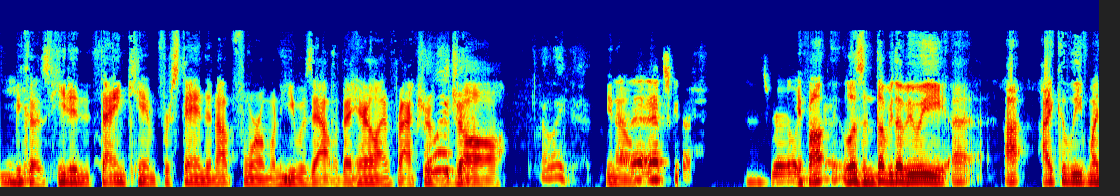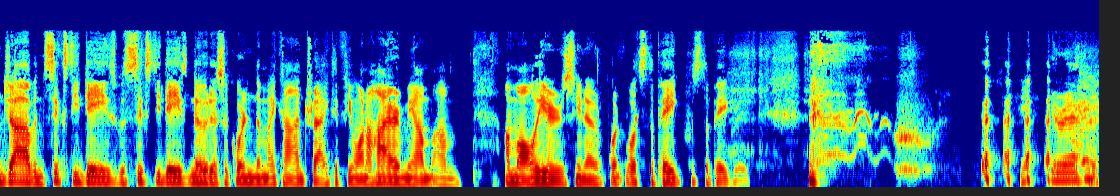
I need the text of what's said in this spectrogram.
Mhm. because he didn't thank him for standing up for him when he was out with a hairline fracture I of like the that. jaw. I like that. You know, that's good. That's really if I good. listen WWE, uh, I I could leave my job in 60 days with 60 days notice according to my contract. If you want to hire me, I'm I'm I'm all ears. You know what what's the pay what's the pay grade? You're at,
